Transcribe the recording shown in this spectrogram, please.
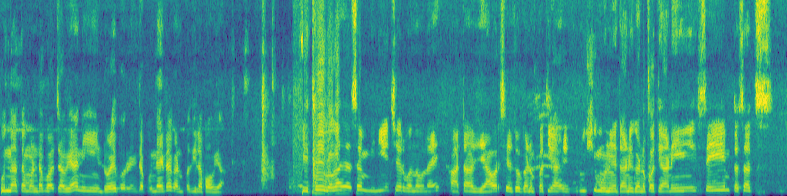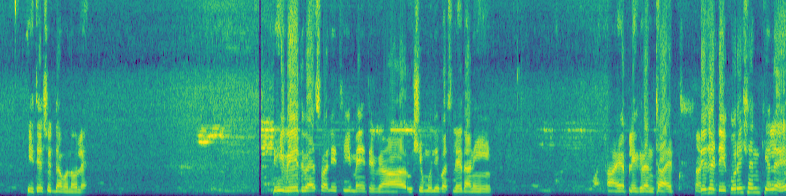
पुन्हा आता मंडपात जाऊया आणि डोळे भरून एकदा पुन्हा एकदा गणपतीला पाहूया. इथे बघा असं मिनिएचर बनवलंय. आता यावर्षी जो गणपती आहे ऋषी मुनी आहेत आणि गणपती आणि सेम तसाच इथे सुद्धा बनवलाय. ही वेद व्यासवाली थीम आहे ते ऋषी मुनी बसलेत आणि हा हे आपले ग्रंथ आहेत. ते जे डेकोरेशन केलंय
